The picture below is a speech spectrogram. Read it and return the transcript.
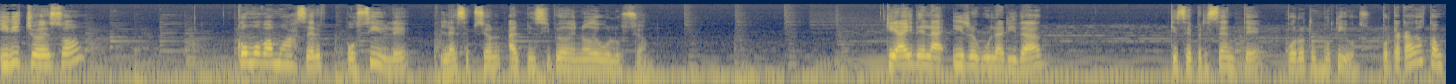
Y dicho eso, ¿cómo vamos a hacer posible la excepción al principio de no devolución? ¿Qué hay de la irregularidad que se presente por otros motivos? Porque acá nos estamos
